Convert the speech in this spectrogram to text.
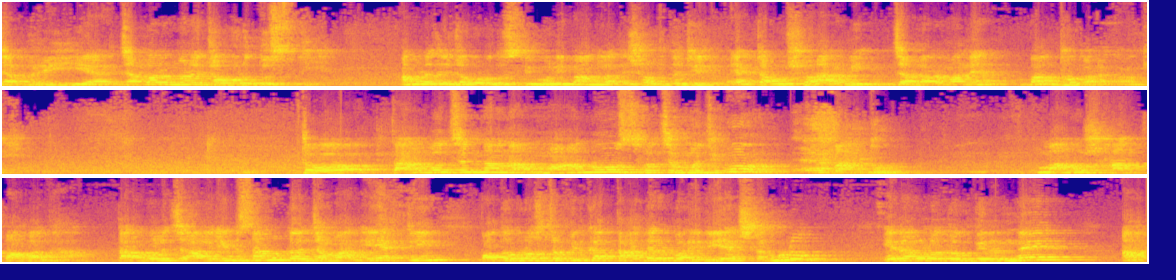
জাবরিয়া, জাবর মানে জবরদস্তি। আমরা যে জবরদস্তি বলি বাংলাতে, শব্দটির একটা অংশ আরবি। জাবার মানে বাধ্য করা কাউকে। তো তারা বলছেন, না না, মানুষ হচ্ছে মজবুর, বাধ্য। মানুষ হাত পা তারা বলেছে, আল ইনসান কাল জামান এই একটি পথভ্রষ্ট ফিরকা তাদের পরে রিয়াকশন হলো এরা বলো তকদির নেই। আর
